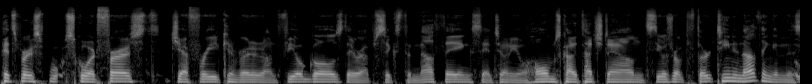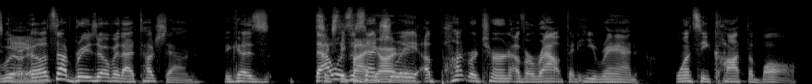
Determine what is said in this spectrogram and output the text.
Pittsburgh sp- scored first. Jeff Reed converted on field goals. They were up six to nothing. Santonio Holmes caught a touchdown. Steelers were up thirteen to nothing in this We're- game. Let's not breeze over that touchdown because that was essentially yarder. a punt return of a route that he ran once he caught the ball,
